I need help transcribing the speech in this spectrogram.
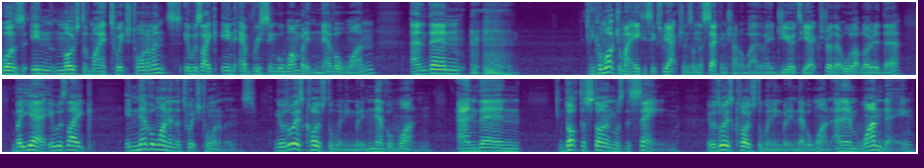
was in most of my Twitch tournaments. It was like in every single one, but it never won. And then you can watch all my 86 reactions on the second channel, by the way, GOT Extra. They're all uploaded there. But yeah, it was like it never won in the Twitch tournaments. It was always close to winning, but it never won. And then Dr. Stone was the same. It was always close to winning, but it never won. And then one day,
